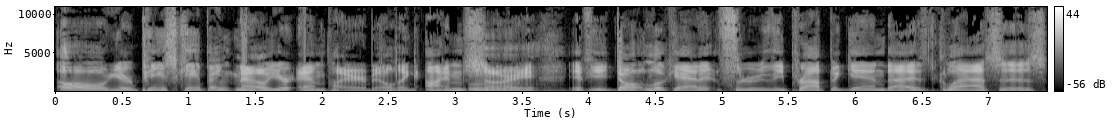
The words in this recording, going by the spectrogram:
oh, you're peacekeeping? No, you're empire building. I'm sorry. Mm. If you don't look at it through the propagandized glasses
